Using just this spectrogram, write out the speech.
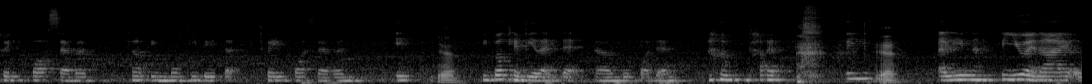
24 7 cannot be motivated 24 7 it yeah. people can be like that. Uh, good for them. But think yeah. I mean you and I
